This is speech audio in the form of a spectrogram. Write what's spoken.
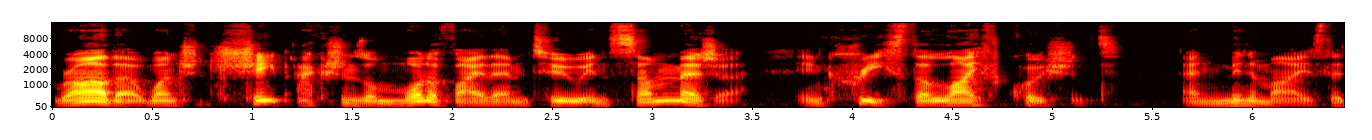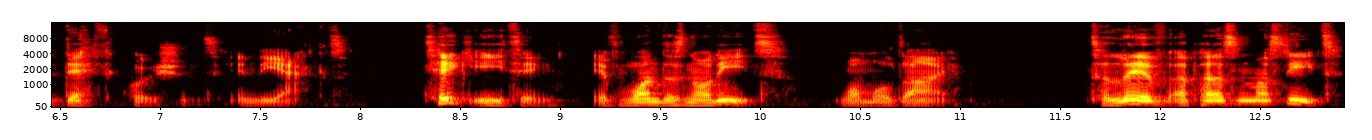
Rather, one should shape actions or modify them to, in some measure, increase the life quotient and minimize the death quotient in the act. Take eating. If one does not eat, one will die. To live, a person must eat.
